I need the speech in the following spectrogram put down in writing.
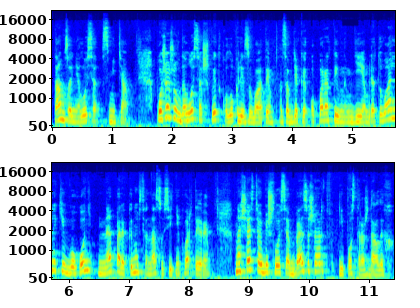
Там зайнялося сміття. Пожежу вдалося швидко локалізувати. Завдяки оперативним діям рятувальників вогонь не перекинувся на сусідні квартири. На щастя, обійшлося без жертв і постраждалих.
